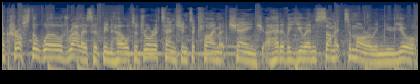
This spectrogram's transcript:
Across the world, rallies have been held to draw attention to climate change ahead of a UN summit tomorrow in New York.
